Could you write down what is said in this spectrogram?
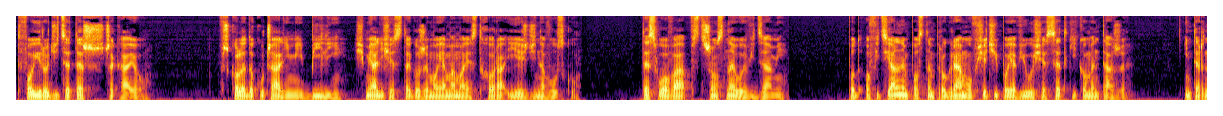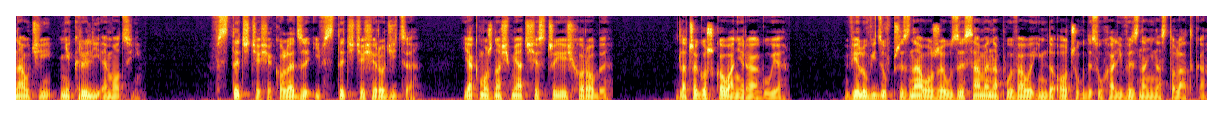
twoi rodzice też szczekają. W szkole dokuczali mi, bili, śmiali się z tego, że moja mama jest chora i jeździ na wózku. Te słowa wstrząsnęły widzami. Pod oficjalnym postem programu w sieci pojawiły się setki komentarzy. Internauci nie kryli emocji. Wstydźcie się koledzy i wstydźcie się rodzice. Jak można śmiać się z czyjejś choroby? Dlaczego szkoła nie reaguje? Wielu widzów przyznało, że łzy same napływały im do oczu, gdy słuchali wyznań nastolatka.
